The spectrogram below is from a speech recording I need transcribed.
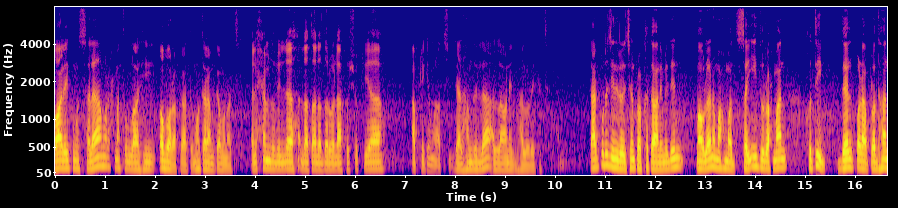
ওয়ালাইকুম আসসালাম রহমতুল্লাহি অবরাকাত মোহতারাম কেমন আছে আলহামদুলিল্লাহ আল্লাহ তালা দরবার লাখ শুক্রিয়া। আপনি কেমন আছেন? জি আলহামদুলিল্লাহ আল্লাহ অনেক ভালো রেখেছে তারপরে যিনি রয়েছেন প্রখ্যাত আলিমদিন মাওলানা মোহাম্মদ সঈদুর রহমান খতিব দেলপাড়া প্রধান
